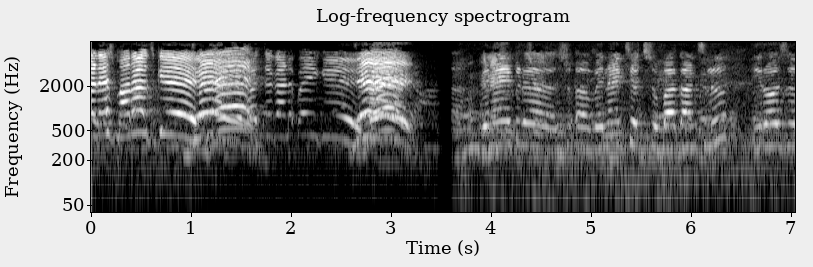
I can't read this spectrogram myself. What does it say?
గణేష్ గణపతికి వినాయకుడు వినాయక చవితి శుభాకాంక్షలు. ఈరోజు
